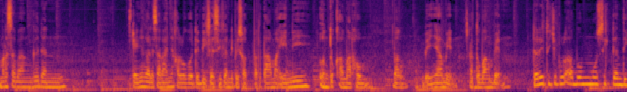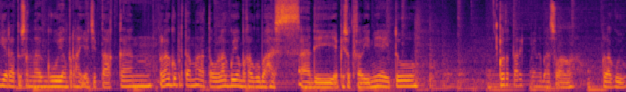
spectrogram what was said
merasa bangga dan kayaknya nggak ada salahnya kalau gue dedikasikan di episode pertama ini untuk almarhum Bang Benyamin atau Bang Ben. Dari 70 album musik dan 300-an lagu yang pernah ia ciptakan, lagu pertama atau lagu yang bakal gue bahas uh, di episode kali ini yaitu gue tertarik pengen ngebahas soal lagu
